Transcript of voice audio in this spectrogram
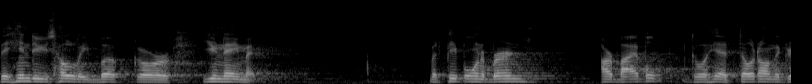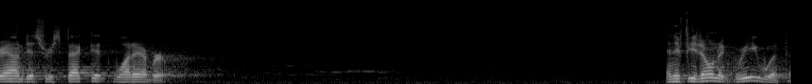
the Hindu's holy book, or you name it. But people want to burn our Bible, go ahead, throw it on the ground, disrespect it, whatever. And if you don't agree with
